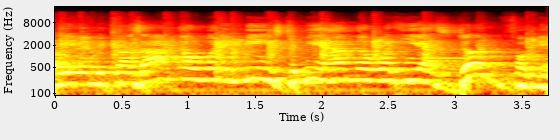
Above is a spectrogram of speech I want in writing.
Amen. Because I know what he means to me. I know what he has done for me.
